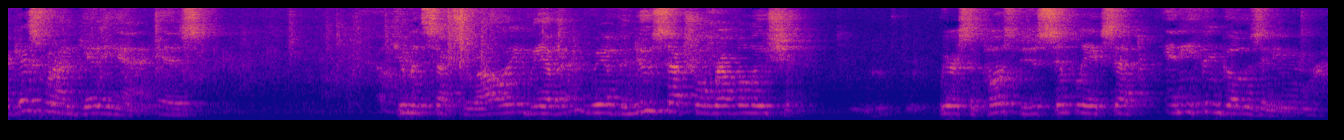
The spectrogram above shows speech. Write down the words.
I guess what I'm getting at is human sexuality. We have, a, we have the new sexual revolution. We are supposed to just simply accept anything goes anymore.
